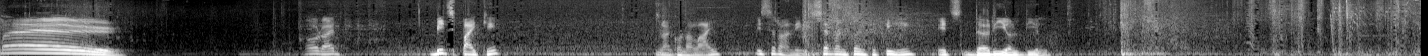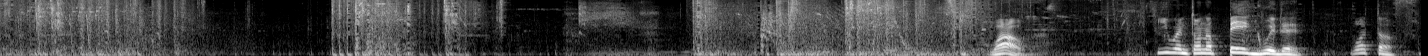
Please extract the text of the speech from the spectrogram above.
Moo! Alright. Bit spiky. Not gonna lie. It's running 720p. It's the real deal. Wow. He went on a pig with it. What the f-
